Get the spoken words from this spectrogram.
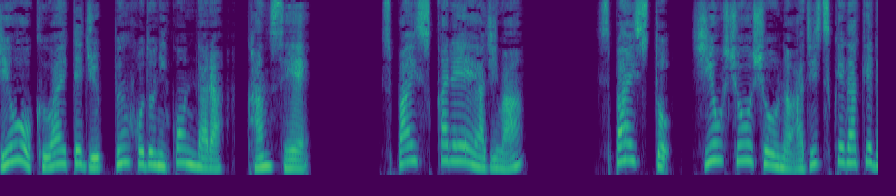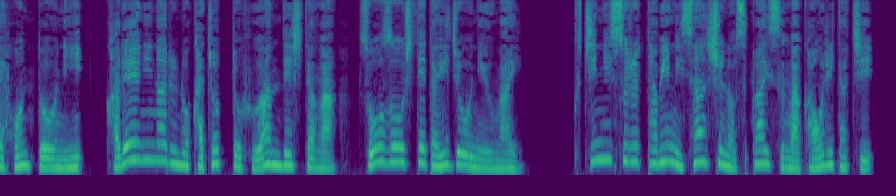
塩を加えて10分ほど煮込んだら完成。スパイスカレー味は？スパイスと塩少々の味付けだけで本当にカレーになるのかちょっと不安でしたが、想像してた以上にうまい。口にするたびに3種のスパイスが香り立ち、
